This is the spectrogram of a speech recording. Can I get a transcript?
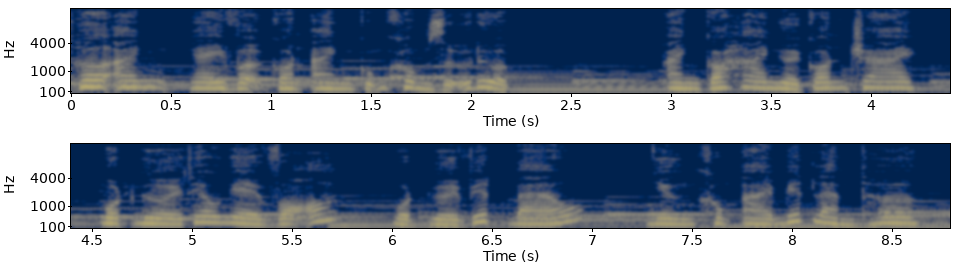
thơ anh ngay vợ con anh cũng không giữ được. Anh có hai người con trai, một người theo nghề võ, một người viết báo, nhưng không ai biết làm thơ.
